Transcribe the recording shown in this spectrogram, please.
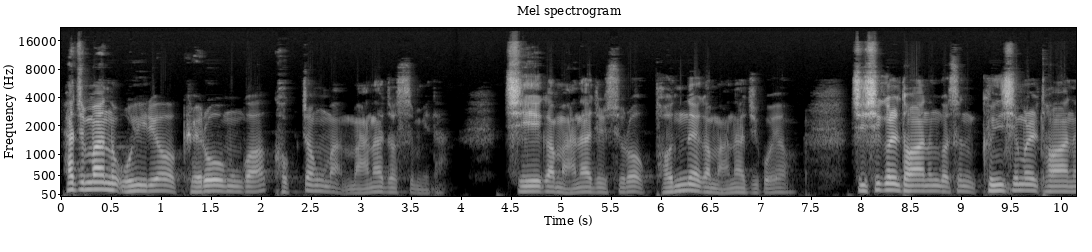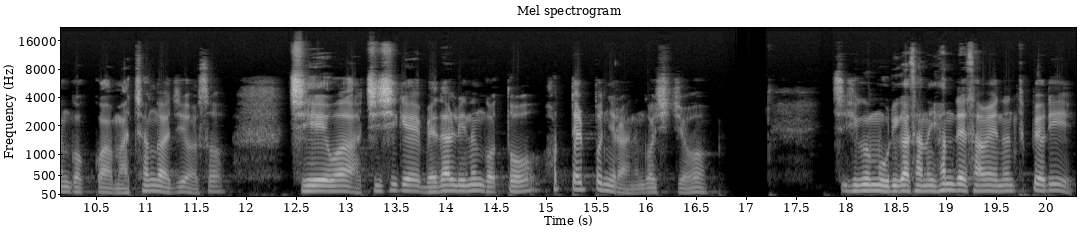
하지만 오히려 괴로움과 걱정만 많아졌습니다. 지혜가 많아질수록 번뇌가 많아지고요. 지식을 더하는 것은 근심을 더하는 것과 마찬가지여서 지혜와 지식에 매달리는 것도 헛될 뿐이라는 것이죠. 지금 우리가 사는 현대 사회는 특별히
